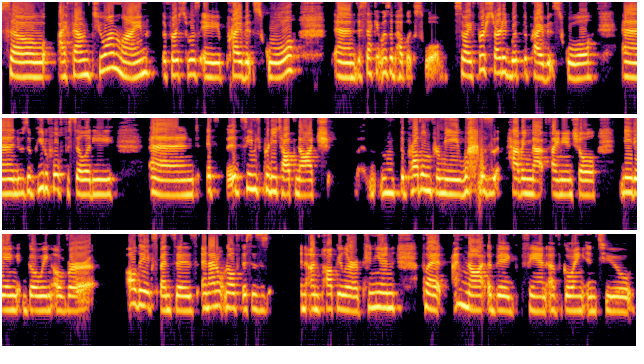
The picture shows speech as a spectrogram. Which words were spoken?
So I found two online. The first was a private school, and the second was a public school. So I first started with the private school, and it was a beautiful facility, and it, it seemed pretty top notch the problem for me was having that financial meeting going over all the expenses. And I don't know if this is an unpopular opinion, but I'm not a big fan of going into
